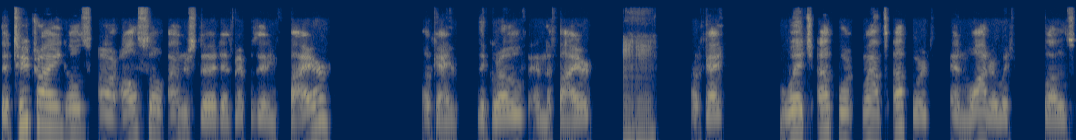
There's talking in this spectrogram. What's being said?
The two triangles are also understood as representing fire, okay, the grove and the fire, hmm okay, which upward mounts upwards, and water which flows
